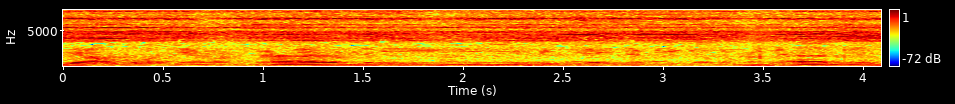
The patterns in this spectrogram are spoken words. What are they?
Ya Allah ya Rahman. Amin. Amin.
